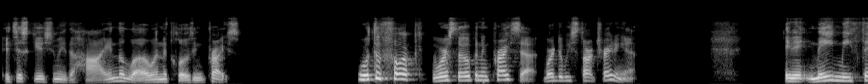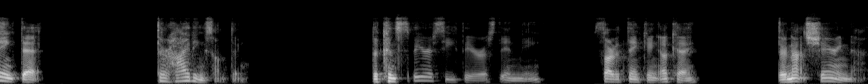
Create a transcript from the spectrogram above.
It just gives me the high and the low and the closing price. What the fuck? Where's the opening price at? Where do we start trading at? And it made me think that they're hiding something. The conspiracy theorist in me started thinking, okay, they're not sharing that.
